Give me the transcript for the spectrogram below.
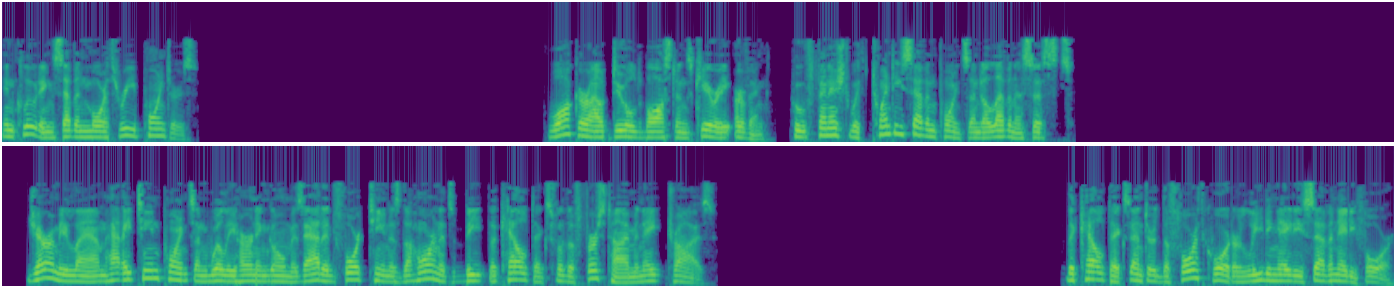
including seven more three-pointers. Walker outdueled Boston's Kyrie Irving, who finished with 27 points and 11 assists, Jeremy Lamb had 18 points and Willy Hernangomez added 14 as the Hornets beat the Celtics for the first time in eight tries. The Celtics entered the fourth quarter leading 87-84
